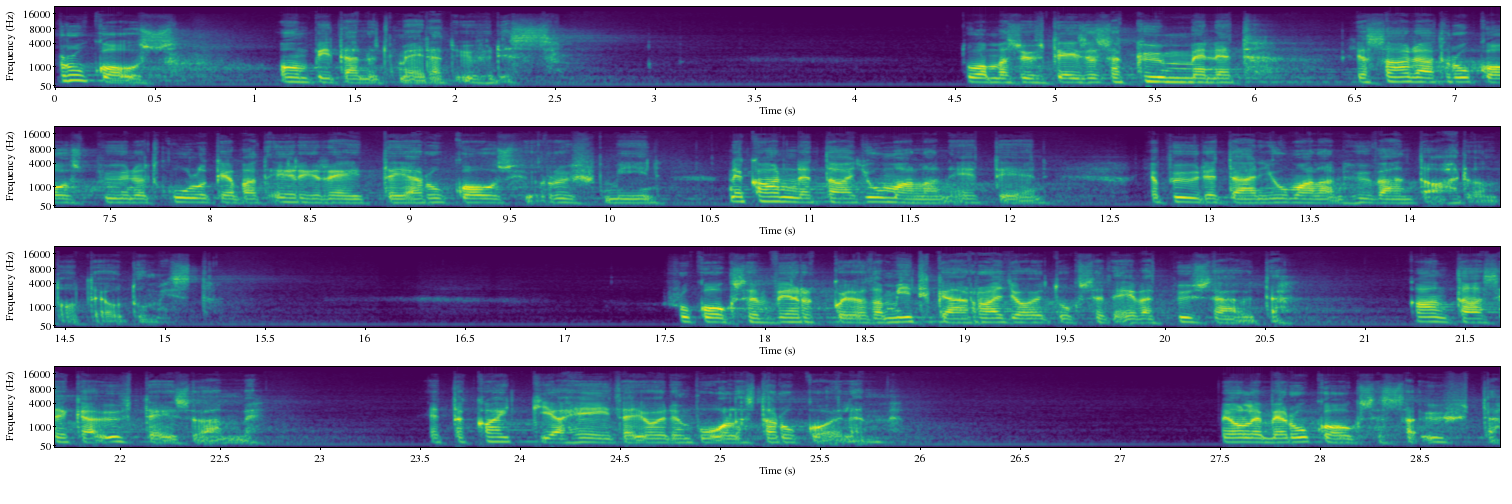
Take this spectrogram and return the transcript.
Rukous on pitänyt meidät yhdessä. Tuomas-yhteisössä kymmenet ja sadat rukouspyynnöt kulkevat eri reittejä rukousryhmiin. Ne kannetaan Jumalan eteen ja pyydetään Jumalan hyvän tahdon toteutumista. Rukouksen verkko, jota mitkään rajoitukset eivät pysäytä, kantaa sekä yhteisöämme että kaikkia heitä, joiden puolesta rukoilemme. Me olemme rukouksessa yhtä,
